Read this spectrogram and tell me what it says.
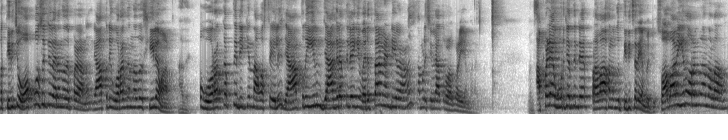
അപ്പൊ തിരിച്ച് ഓപ്പോസിറ്റ് വരുന്നത് എപ്പോഴാണ്? രാത്രി ഉറങ്ങുന്നത് ശീലമാണ്. അതെ. അപ്പൊ ഉറക്കത്തിരിക്കുന്ന അവസ്ഥയിൽ രാത്രിയിലും ജാഗ്രതത്തിലേക്ക് വരുത്താൻ വേണ്ടിയാണ് നമ്മൾ ശിവരാത്രി ഉറക്കം കഴിയാൻ പറയുന്നത്. അപ്പോഴേ ഊർജത്തിന്റെ പ്രവാഹം നമുക്ക് തിരിച്ചറിയാൻ പറ്റും. സ്വാഭാവികത ഉറങ്ങുക എന്നുള്ളതാണ്.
